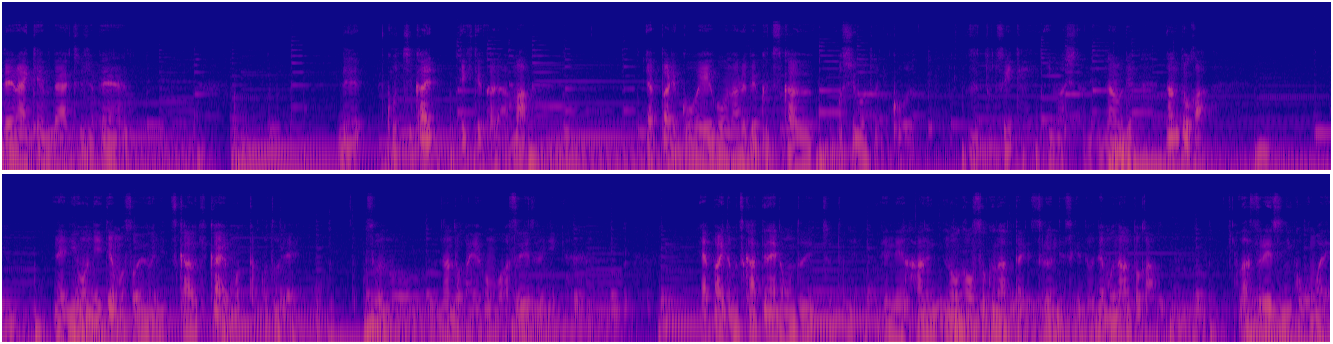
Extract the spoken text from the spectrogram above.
then I came back to Japan. でこっち帰ってきてからまあやっぱりこう英語をなるべく使うお仕事にこうずっとついていましたねなのでなんとか ね、日本にいてもそういうふうに使う機会を持ったことでその何とか英語も忘れずにやっぱりでも使ってないと本当にちょっとね全然反応が遅くなったりするんですけどでもなんとか忘れずにここまで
